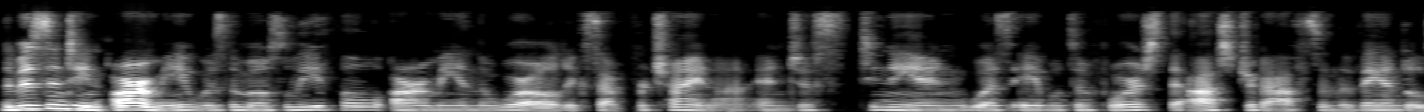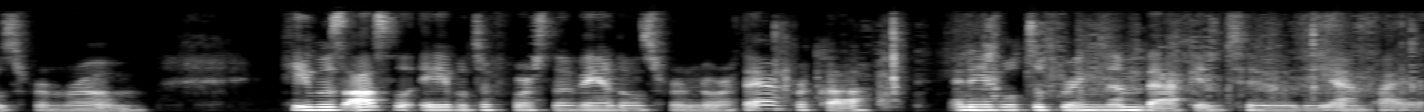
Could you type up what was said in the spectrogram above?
The Byzantine army was the most lethal army in the world except for China, and Justinian was able to force the Ostrogoths and the Vandals from Rome. He was also able to force the Vandals from North Africa and able to bring them back into the empire.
